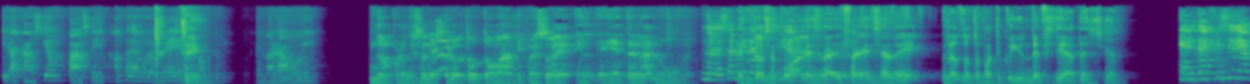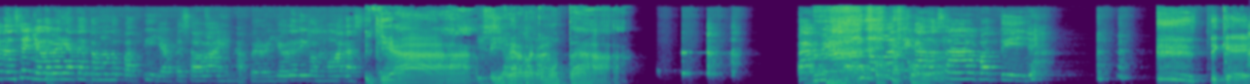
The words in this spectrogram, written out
y la canción pasa y yo tengo que devolverla Sí. porque no la oí. No, pero eso no es piloto automático. Eso es... el- ella está en la nube. No, esa es mi Entonces, ¿cuál es la diferencia de piloto automático y un déficit de atención? Que el déficit de atención yo debería estar tomando pastillas para esa vaina, pero yo le digo no a las Ya, Y y, si la mírala como está. No pastillas. Así que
